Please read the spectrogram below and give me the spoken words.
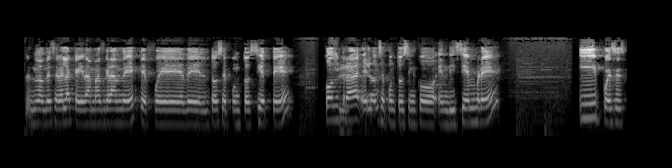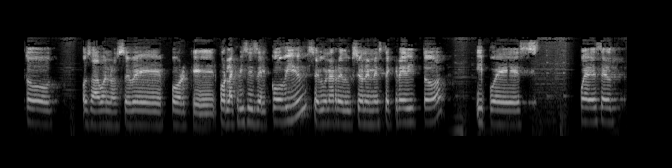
donde se ve la caída más grande, que fue del 12.7 contra sí. el 11.5 en diciembre. Y pues esto, o sea, bueno, se ve porque por la crisis del COVID se ve una reducción en este crédito y pues puede ser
